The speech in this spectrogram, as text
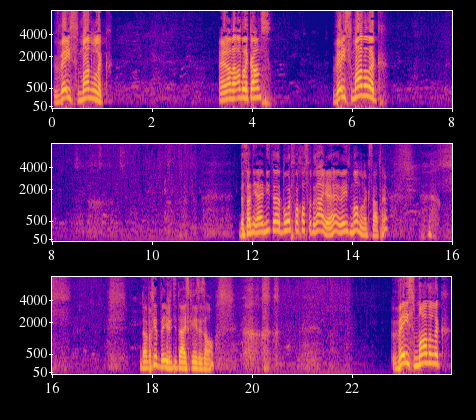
wees mannelijk. En aan de andere kant: wees mannelijk. Dat staat niet, niet het woord van God verdraaien, hè? Wees mannelijk staat er. Daar begint de identiteitscrisis al. Wees mannelijk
